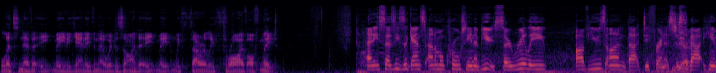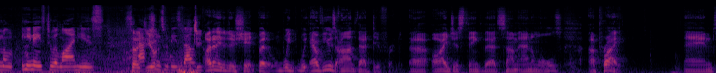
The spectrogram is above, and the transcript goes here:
let's never eat meat again, even though we're designed to eat meat and we thoroughly thrive off meat. And he says he's against animal cruelty and abuse. So really, our views aren't that different. It's just Yeah. about him. He needs to align his So do you- actions with his values. I don't need to do shit, but we, we our views aren't that different. Uh, I just think that some animals are prey, and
